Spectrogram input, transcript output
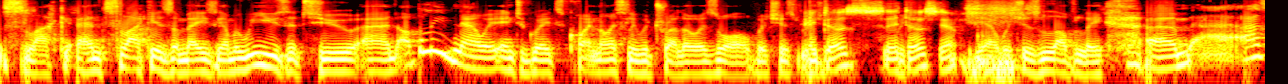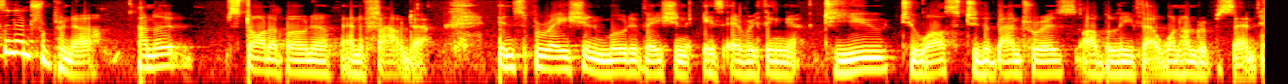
Slack, and Slack is amazing. I mean, we use it too, and I believe now it integrates quite nicely with Trello as well, which is which it does. It which, does, yeah. Yeah, which is lovely. Um, as an entrepreneur and a startup owner and a founder. Inspiration, motivation is everything to you, to us, to the banterers. I believe that 100%.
